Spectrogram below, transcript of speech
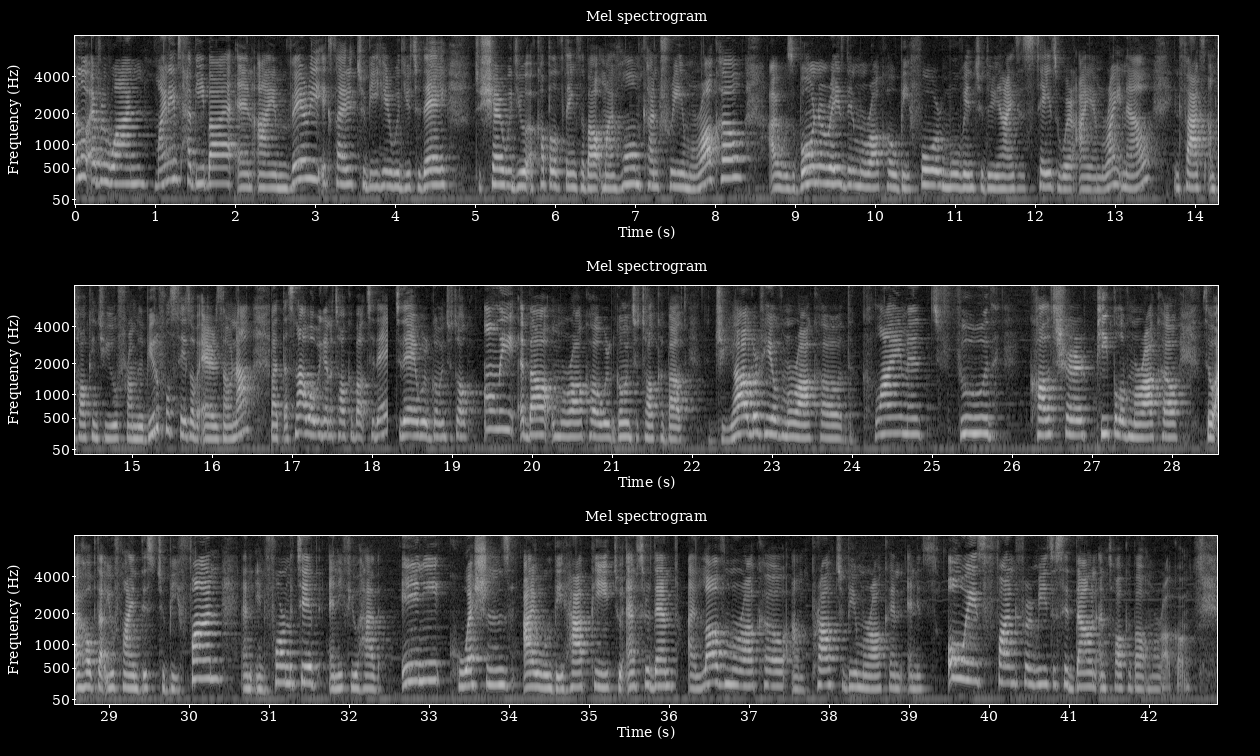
Hello everyone, my name is Habiba and I am very excited to be here with you today to share with you a couple of things about my home country, Morocco. I was born and raised in Morocco before moving to the United States where I am right now. In fact, I'm talking to you from the beautiful state of Arizona, but that's not what we're going to talk about today. Today we're going to talk only about Morocco. We're going to talk about the geography of Morocco, the climate, food, culture, people of Morocco. So I hope that you find this to be fun and informative. And if you have any questions, I will be happy to answer them. I love Morocco. I'm proud to be Moroccan and it's always fun for me to sit down and talk about Morocco.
